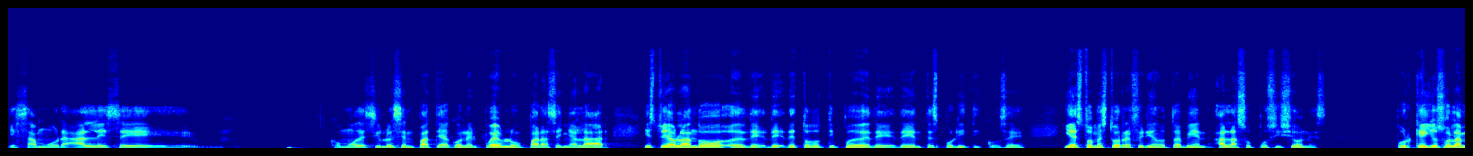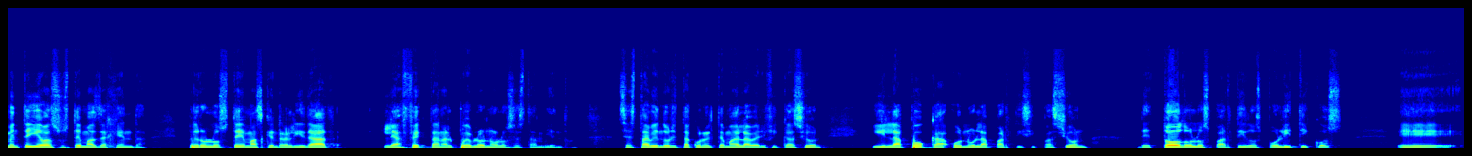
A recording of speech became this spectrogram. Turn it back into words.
esa moral, ese ¿cómo decirlo? Es empatía con el pueblo para señalar. Y estoy hablando eh, de, todo tipo de, entes políticos, ¿eh? Y a esto me estoy refiriendo también a las oposiciones, porque ellos solamente llevan sus temas de agenda, pero los temas que en realidad le afectan al pueblo no los están viendo. Se está viendo ahorita con el tema de la verificación y la poca o nula participación de todos los partidos políticos eh,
